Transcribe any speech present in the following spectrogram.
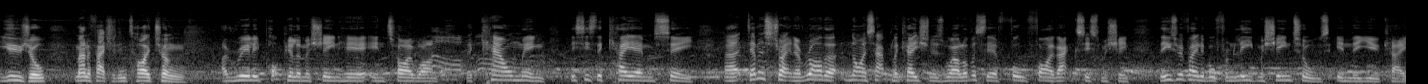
usual, manufactured in Taichung. A really popular machine here in Taiwan, the Kaoming. This is the KMC, uh, demonstrating a rather nice application as well. Obviously, a full five-axis machine. These are available from Lead Machine Tools in the UK.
